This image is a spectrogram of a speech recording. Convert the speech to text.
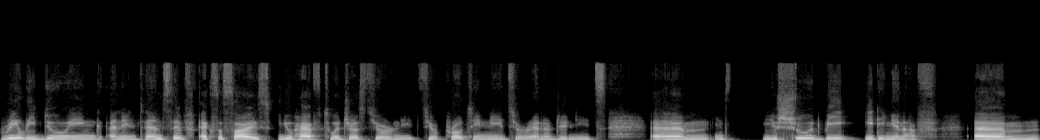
really doing an intensive exercise, you have to adjust your needs, your protein needs, your energy needs. Um, you should be eating enough um,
